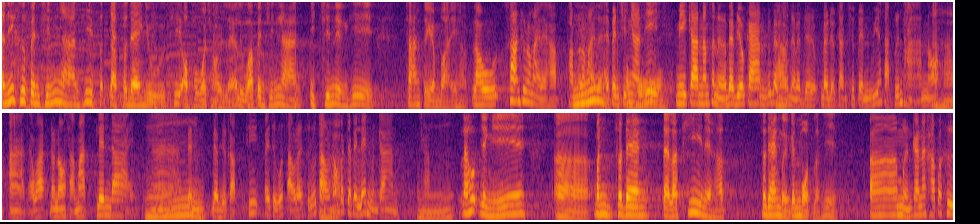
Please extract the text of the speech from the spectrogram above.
อันนี้คือเป็นชิ้นงานที่จัดแสดงอยู่ที่อพวชอยู่แล้ว หรือว่าเป็นชิ้นงานอีกชิ้นหนึ่งที่ สร้างเตรียมไว้ครับ เราสร้างขึ้นมาใหม่เลยครับทำขึ้นมาใหม่เลอืยมให้เป็นชิ้นงานโอ้โหที่มีการนำเสนอแบบเดียวกันรูปแบบครับนำเสนอแบบเดียวแบบเดียวกัน คือเป็นวิทยาศาสตร์พื้นฐานเนาะอ่าฮะอ่าแต่ว่าน้องๆสามารถเล่นได้อืมอ่าเป็นแบบเดียวกับที่ไปตึกรู้เต่าเลยตึกรู้เต่าอ่าฮะน้องก็จะไปเล่นเหมือนกันครับ อืมแล้วอย่างนี้เอ่อมันแสดงแต่ละที่เนี่ยครับ แสดงเหมือนกันหมดเหรอพี่ เอ่อเหมือนกันนะครับก็คือ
